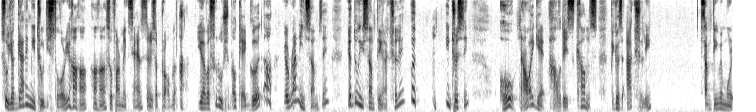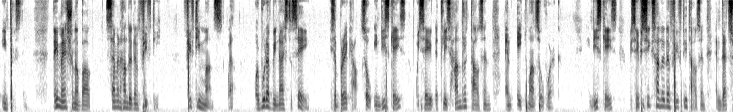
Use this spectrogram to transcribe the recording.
so you're guiding me through the story. Haha, haha, so far makes sense. There is a problem. Ah, you have a solution. Okay, good. Ah, you're running something. You're doing something actually. Good. Hmm, interesting. Oh, now I get how this comes. Because actually, something even more interesting. They mention about 750, 15 months. Well, what would have been nice to say is a breakout. So in this case, we save at least 100,000 and eight months of work. In this case, we save 650,000 and that's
